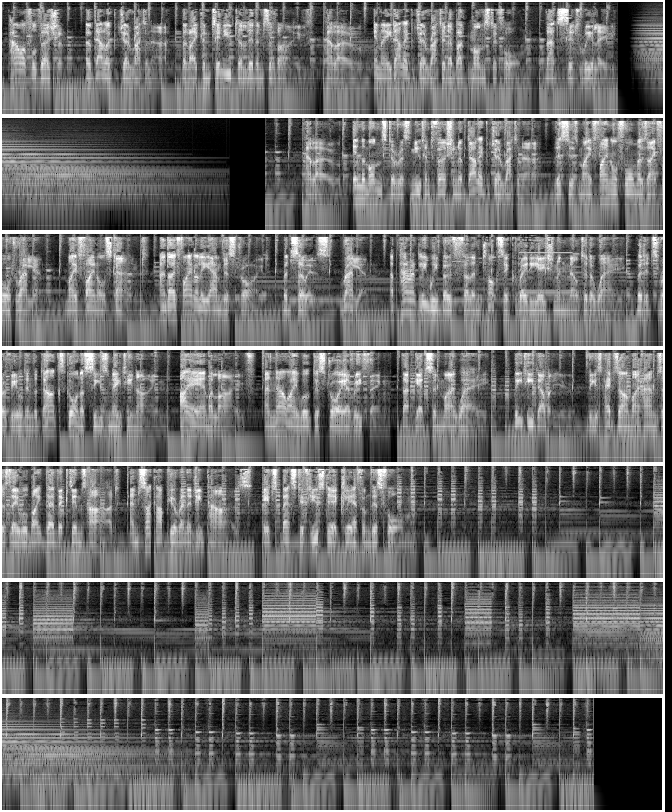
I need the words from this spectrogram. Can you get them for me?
powerful version of Dalek Jaratana, but I continue to live and survive, hello, I'm a Dalek Jaratana but monster form, that's it really. Hello, I'm a monstrous mutant version of Dalek Jaratana. This is my final form as I fought Radian, my final stand, and I finally am destroyed, but so is Radian. Apparently we both fell in toxic radiation and melted away, but it's revealed in the Dark Corner season 89. I am alive, and now I will destroy everything that gets in my way. BTW. These heads are my hands as they will bite their victims hard and suck up your energy powers. It's best if you steer clear from this form.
